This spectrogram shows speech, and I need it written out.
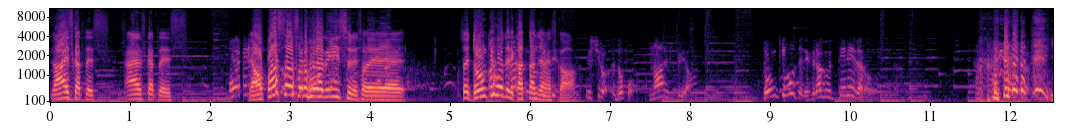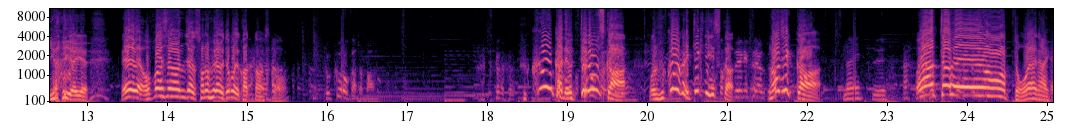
ナイスカットです。ナイスカットです。おいいや、おパスターそのフラグいいっすね、それ。それドンキホーテで買ったんじゃないですか？後ろ、どこ？ナイスクリア。ドンキホーテでフラグ売ってねえだろ。いやいやいや。え、おパスさんじゃあそのフラグどこで買ったんですか？福岡とか。福岡で売ってるんすか？俺福岡行ってきていいっすか？マジかナイス。やったべーよどうやない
